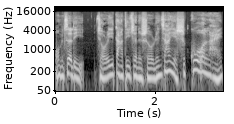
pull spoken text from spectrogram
我们这里九二一大地震的时候，人家也是过来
